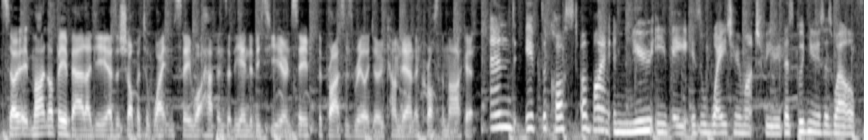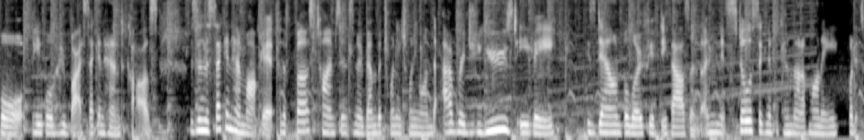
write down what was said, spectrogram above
So it might not be a bad idea as a shopper to wait and see what happens at the end of this year and see if the prices really do come down across the market. And if the cost of buying a new EV is way too much for you, there's good news as well for people who buy secondhand cars. Because in the secondhand market, for the first time since November 2021, the average used EV is down below 50,000. I mean, it's still a significant amount of money, but it's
